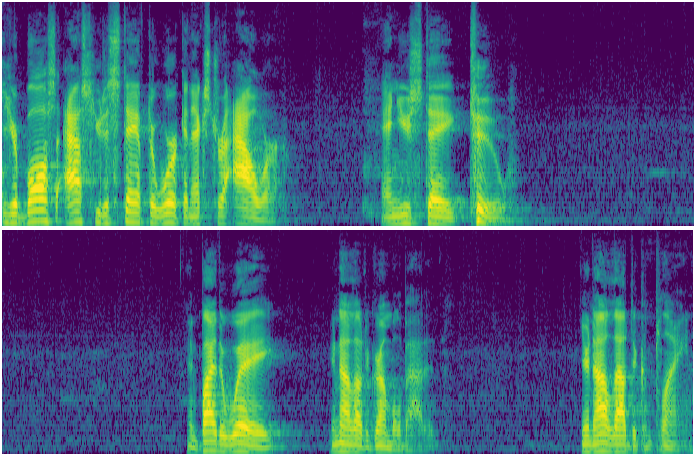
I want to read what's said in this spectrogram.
your boss asks you to stay after work an extra hour, and you stay two. And by the way, you're not allowed to grumble about it. You're not allowed to complain.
